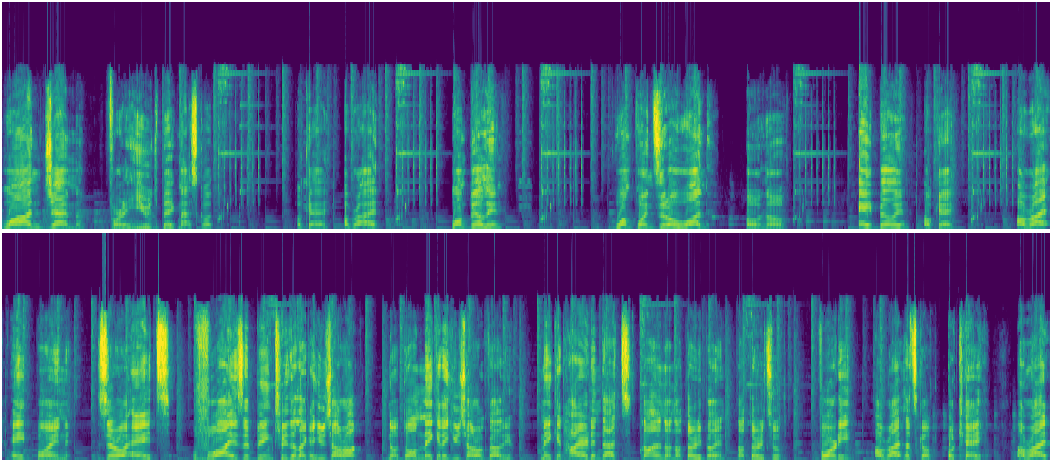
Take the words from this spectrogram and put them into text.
One gem for a huge big Maskot. Okay, alright. One billion. 1.01. Oh no. 8 billion. Okay. Alright, 8.08. Why is it being treated like a huge rock? No, don't make it a huge rock value. Make it higher than that. No, no, no, not 30 billion. Not 32. 40. Alright, let's go. Okay. Alright,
